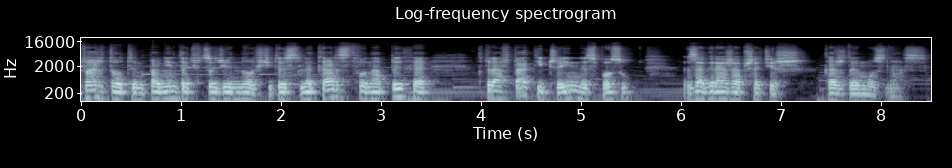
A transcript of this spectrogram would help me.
Warto o tym pamiętać w codzienności. To jest lekarstwo na pychę, która w taki czy inny sposób zagraża przecież każdemu z nas.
